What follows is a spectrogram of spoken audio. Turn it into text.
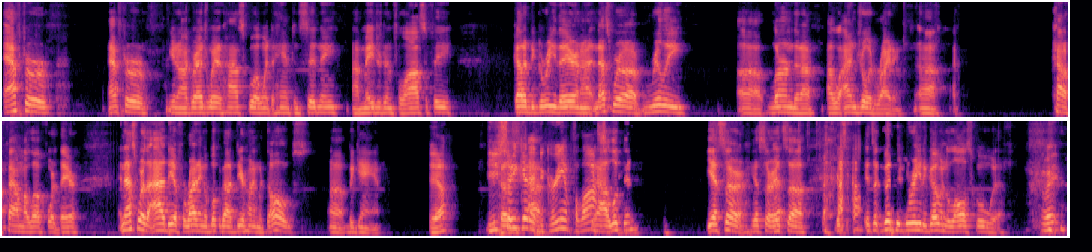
after after you know I graduated high school, I went to Hampden-Sydney. I majored in philosophy, got a degree there, and, I, and that's where I really uh, learned that I, I, I enjoyed writing. Uh, I kind of found my love for it there, and that's where the idea for writing a book about deer hunting with dogs uh, began. Yeah, you so you get a degree in philosophy. You know, I looked in. Yes, sir. Yes, sir. It's a it's, it's a good degree to go into law school with. Wait.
